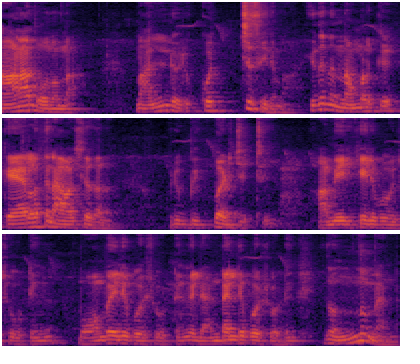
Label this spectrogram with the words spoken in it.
കാണാൻ തോന്നുന്ന നല്ലൊരു കൊച്ചു സിനിമ. ഇതിന് നമ്മൾക്ക് കേരളത്തിന് ആവശ്യമാണ് ഒരു ബിഗ് ബഡ്ജറ്റ്. അമേരിക്കയിൽ പോയി ഷൂട്ടിങ് ബോംബെയിൽ പോയി ഷൂട്ടിങ് ലണ്ടനിൽ പോയി ഷൂട്ടിങ് ഇതൊന്നും വേണ്ട.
